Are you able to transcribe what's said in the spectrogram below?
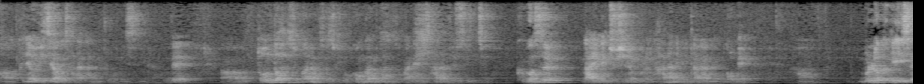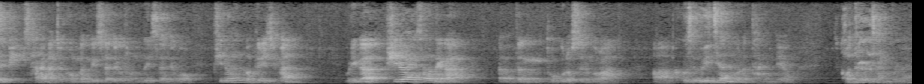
어, 그냥 의지하고 살아가는 부분이 있습니다. 근데 어, 돈도 한순간에 없어지고 건강도 한순간에 사라질 수 있죠. 그것을 나에게 주시는 분은 하나님이다라는 고백. 아, 물론 그게 있어야 피- 살아가죠. 건강도 있어야 되고 돈도 있어야 되고 필요한 것들이지만 우리가 필요해서 내가 어떤 도구로 쓰는 거와 아, 그것을 의지하는 것은 다른데요. 겉으로는 잘 몰라요.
